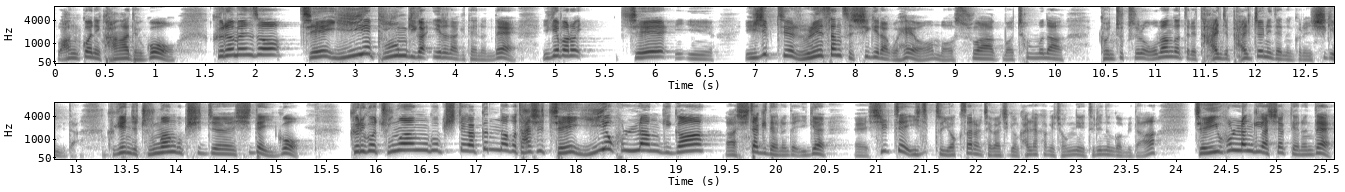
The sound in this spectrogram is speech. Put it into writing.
왕권이 강화되고 그러면서 제2의 부흥기가 일어나게 되는데 이게 바로 제 이, 이집트의 르네상스 시기라고 해요. 뭐 수학, 뭐 천문학, 건축술 오만 것들이 다 이제 발전이 되는 그런 시기입니다. 그게 이제 중왕국 시대 시대이고 그리고 중왕국 시대가 끝나고 다시 제2의 혼란기가 아, 시작이 되는데 이게 예, 실제 이집트 역사를 제가 지금 간략하게 정리해 드리는 겁니다. 제2 혼란기가 시작되는데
